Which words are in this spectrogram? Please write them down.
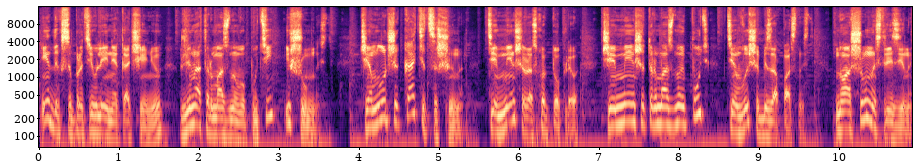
индекс сопротивления качению, длина тормозного пути и шумность. Чем лучше катится шина, тем меньше расход топлива. Чем меньше тормозной путь, тем выше безопасность. Ну а шумность резины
